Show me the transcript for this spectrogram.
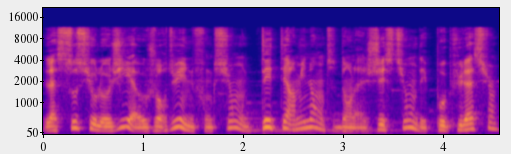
la sociologie a aujourd'hui une fonction déterminante dans la gestion des populations.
